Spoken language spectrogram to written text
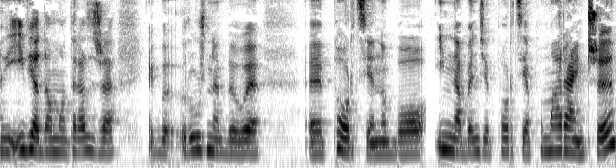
I wiadomo teraz, że jakby różne były porcje, no bo inna będzie porcja pomarańczy,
